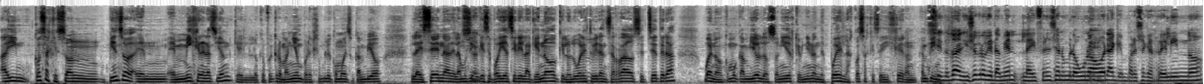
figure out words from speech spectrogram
hay cosas que son, pienso en, en mi generación, que lo que fue Cromañón, por ejemplo, y cómo eso cambió la escena de la música Sí. que se podía hacer y la que no, que los lugares estuvieran cerrados, etcétera. Bueno, cómo cambió los sonidos que vinieron después, las cosas que se dijeron, en fin. Sí, total. Y yo creo que también la diferencia número uno ahora, que me parece que es re lindo,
